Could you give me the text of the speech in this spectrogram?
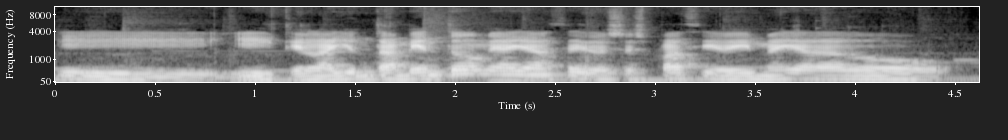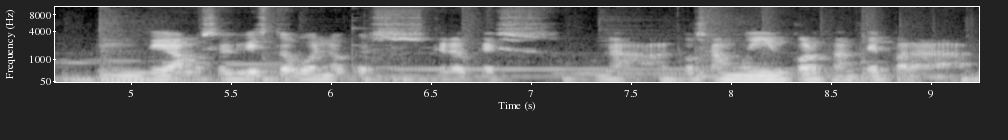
Y, que el ayuntamiento me haya cedido ese espacio y me haya dado, digamos, el visto bueno, pues creo que es una cosa muy importante para,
